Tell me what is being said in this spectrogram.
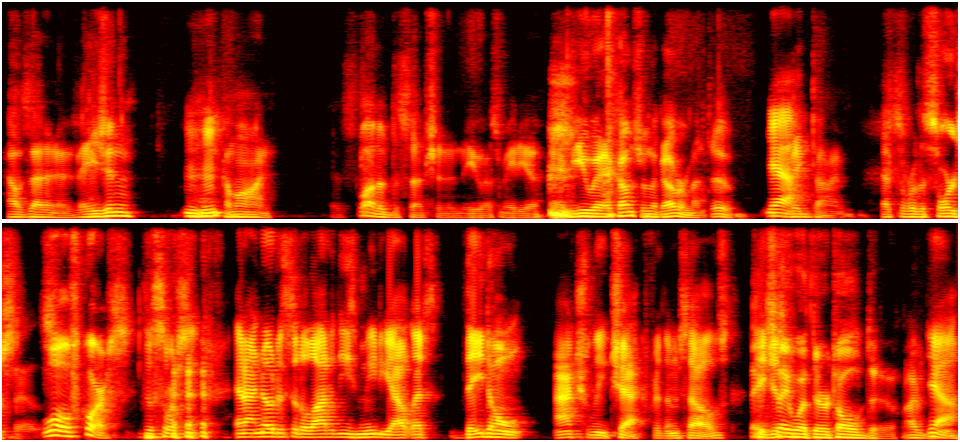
How's that an invasion? Mm-hmm. Come on. There's a lot of deception in the U.S. media. You, it comes from the government too. Yeah. Big time. That's where the source is. Well, of course, the source. and I noticed that a lot of these media outlets, they don't actually check for themselves. They, they say what they're told to. I've, yeah.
